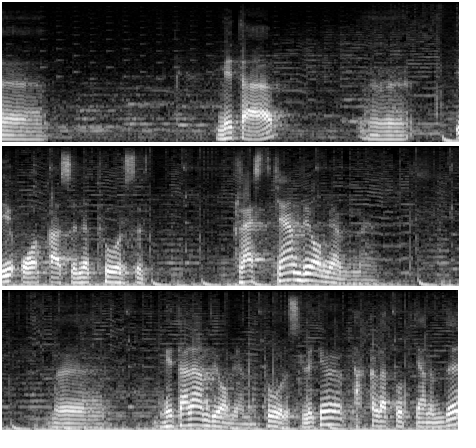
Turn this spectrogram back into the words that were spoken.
e, metal и orqasini to'rsi plastik ham deyolmayapman. Metal ham deyolmayapman to'g'risi. Lekin taqillatayotganimda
